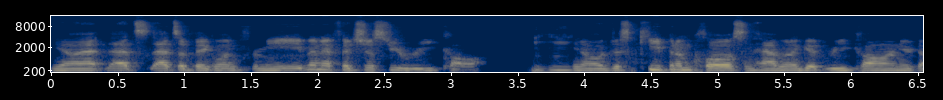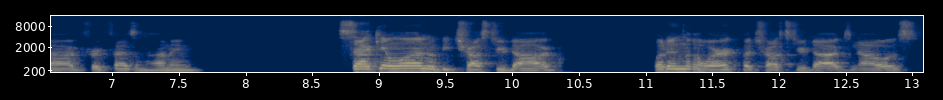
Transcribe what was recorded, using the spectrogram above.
you know, that, that's, that's a big one for me, even if it's just your recall, mm-hmm. you know, just keeping them close and having a good recall on your dog for pheasant hunting. Second one would be trust your dog. Put in the work, but trust your dog's nose.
